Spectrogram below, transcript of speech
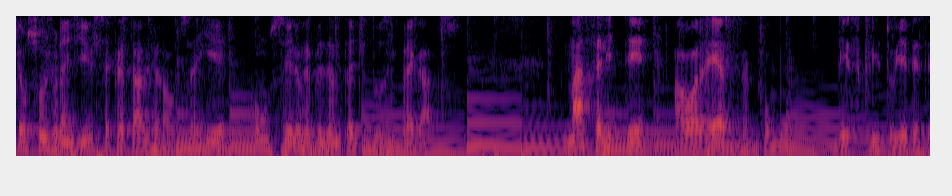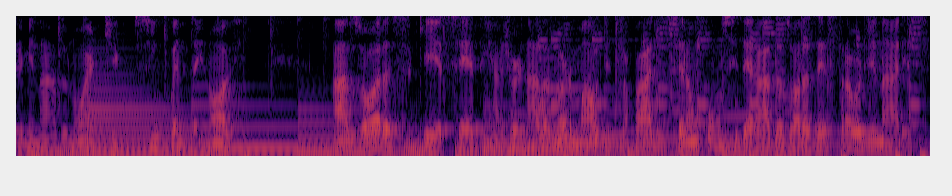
Eu sou Jurandir, secretário-geral do CRE, conselho representante dos empregados. Na CLT, a hora extra, como descrito e determinado no artigo 59, as horas que excedem a jornada normal de trabalho serão consideradas horas extraordinárias,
